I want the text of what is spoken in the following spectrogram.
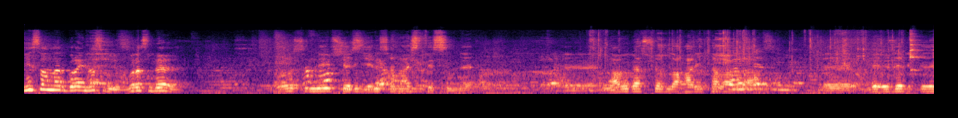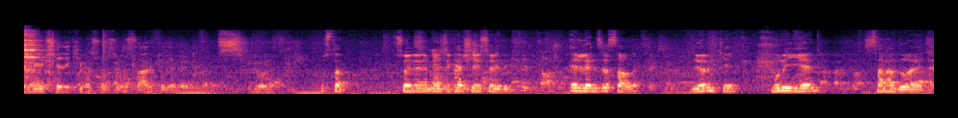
insanlar burayı nasıl buluyor? Burası nerede? Burası Nevşehir'in yeni sanayi sitesinde. E, navigasyonla, haritalarla e, ve özellikle de Nevşehir'de kime sorsanız tarif edebilirler. Ustam, söylenebilecek her şeyi söyledik. Ellerinize sağlık. Diyorum ki bunu yiyen sana dua eder.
